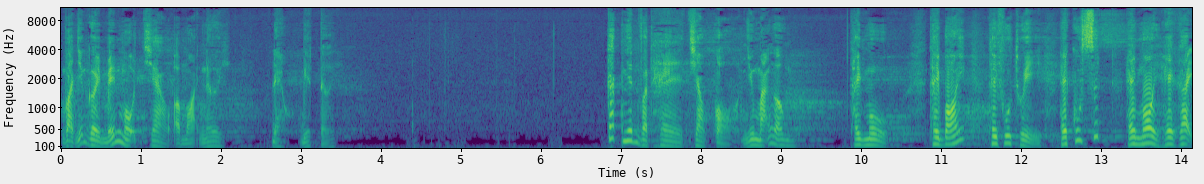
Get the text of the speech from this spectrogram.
và những người mến mộ trèo ở mọi nơi đều biết tới. Các nhân vật hề trèo cổ như mãng ông, thầy mù, thầy bói, thầy phù thủy, hề cú sức, hề môi, hề gậy,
